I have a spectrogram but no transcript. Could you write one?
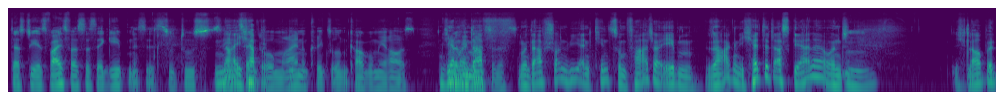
dass du jetzt weißt, was das Ergebnis ist. Du tust Na, 10 ich Cent hab- oben rein und kriegst unten Kaugummi raus. Ja, man darf, man darf schon wie ein Kind zum Vater eben sagen, ich hätte das gerne. Und Mhm. Ich glaube,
